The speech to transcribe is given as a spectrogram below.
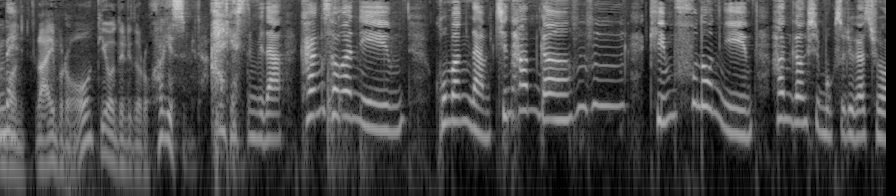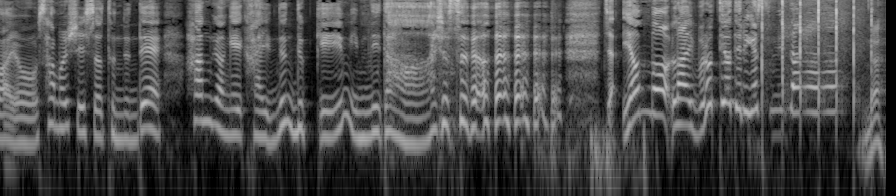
한번 네. 라이브로 띄워드리도록 하겠습니다. 알겠습니다. 강성아님, 고막 남친 한강. 김훈호님, 한강 씨 목소리가 좋아요. 사무실에서 듣는데 한강에 가 있는 느낌입니다. 하셨어요. 자, 연모 라이브로 띄워드리겠습니다. 네.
